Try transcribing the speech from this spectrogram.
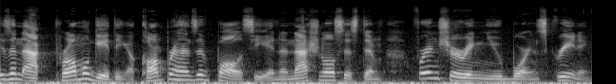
is an act promulgating a comprehensive policy in a national system for ensuring newborn screening.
